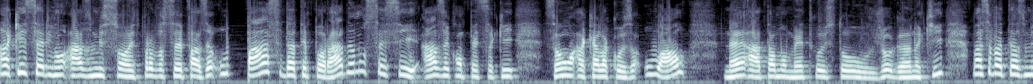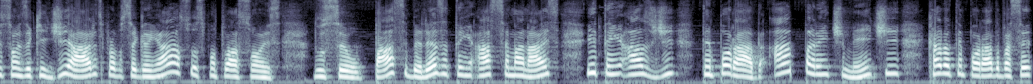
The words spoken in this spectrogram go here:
Aqui seriam as missões para você fazer o passe da temporada. Eu não sei se as recompensas aqui são aquela coisa uau, né? Até o momento que eu estou jogando aqui. Mas você vai ter as missões aqui diárias para você ganhar as suas pontuações do seu passe, beleza? Tem as semanais e tem as de temporada. Aparentemente, cada temporada vai ser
